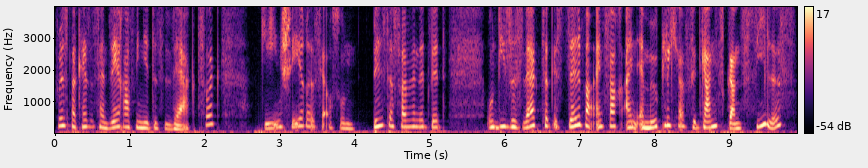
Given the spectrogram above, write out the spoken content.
CRISPR-Cas ist ein sehr raffiniertes Werkzeug. Genschere ist ja auch so ein Bild, das verwendet wird. Und dieses Werkzeug ist selber einfach ein Ermöglicher für ganz, ganz vieles.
